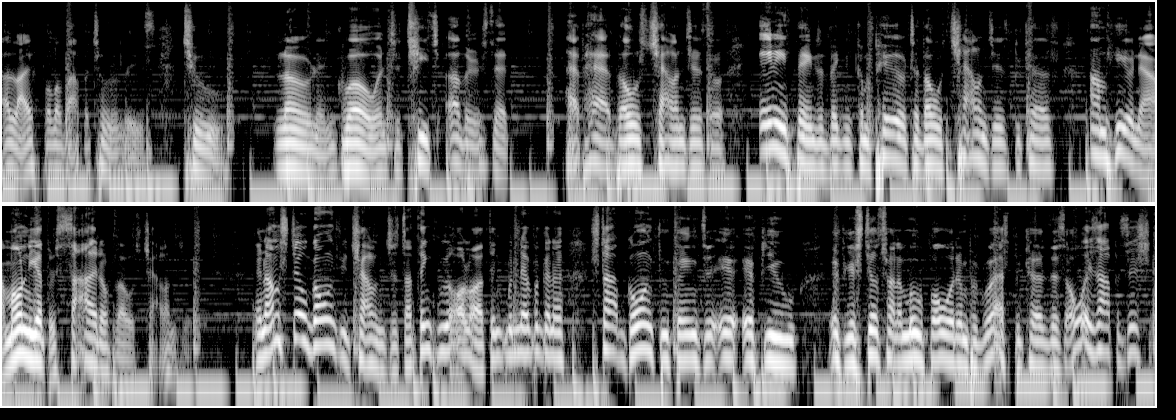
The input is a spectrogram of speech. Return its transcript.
a life full of opportunities to learn and grow and to teach others that have had those challenges or anything that they can compare to those challenges because I'm here now. I'm on the other side of those challenges. And I'm still going through challenges. I think we all are. I think we're never gonna stop going through things if you if you're still trying to move forward and progress because there's always opposition.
